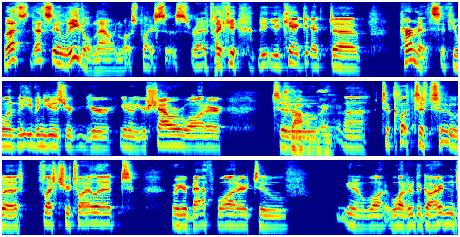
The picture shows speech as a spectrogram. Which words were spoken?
Well, that's that's illegal now in most places, right? Like you you can't get uh, permits if you want to even use your your you know your shower water to Probably. Uh, to to to uh, flush your toilet or your bath water to you know water, water the garden.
